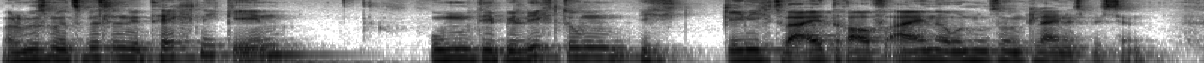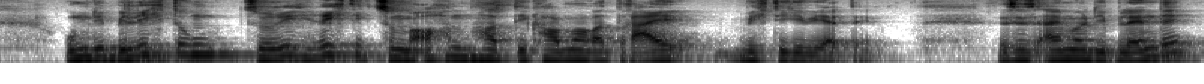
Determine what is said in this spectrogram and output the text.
Weil da müssen wir jetzt ein bisschen in die Technik gehen, um die Belichtung, ich gehe nicht weit drauf ein, aber nur so ein kleines bisschen. Um die Belichtung zu, richtig zu machen, hat die Kamera drei wichtige Werte. Das ist einmal die Blende,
